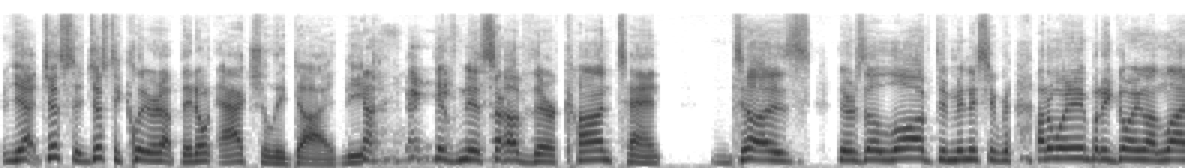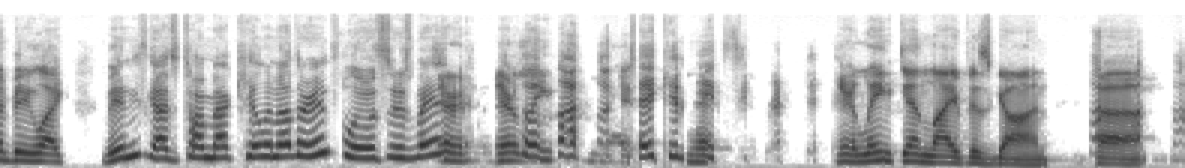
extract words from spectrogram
yeah, just to, just to clear it up, they don't actually die. The effectiveness of their content does there's a law of diminishing. I don't want anybody going online being like, "Man, these guys are talking about killing other influencers, man." Their, their, link, Take it their, easy. their LinkedIn life is gone. Uh,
